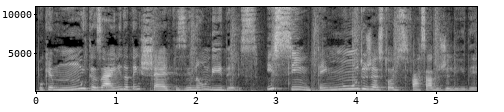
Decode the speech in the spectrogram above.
porque muitas ainda têm chefes e não líderes. E sim, tem muito gestor disfarçado de líder.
